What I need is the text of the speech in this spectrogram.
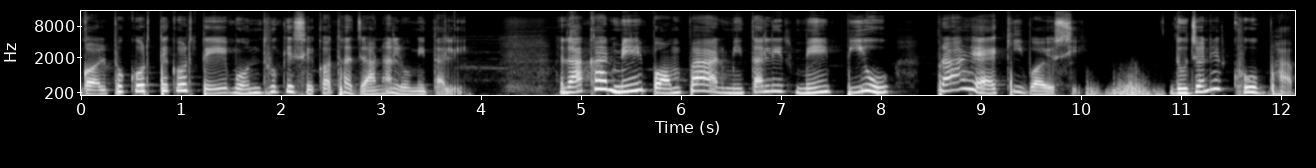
গল্প করতে করতে বন্ধুকে সে কথা জানালো মিতালি। রাকার মেয়ে পম্পা আর মিতালির মেয়ে পিউ প্রায় একই বয়সী। দুজনের খুব ভাব।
